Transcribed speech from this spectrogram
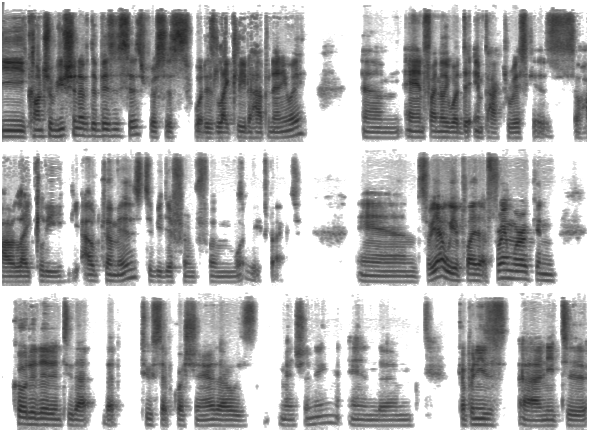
the contribution of the business is versus what is likely to happen anyway. Um, and finally, what the impact risk is. So, how likely the outcome is to be different from what we expect and so yeah we applied that framework and coded it into that that two step questionnaire that i was mentioning and um, companies uh, need to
